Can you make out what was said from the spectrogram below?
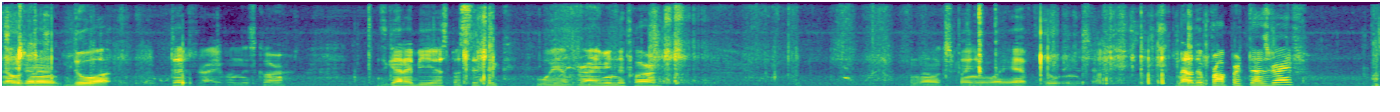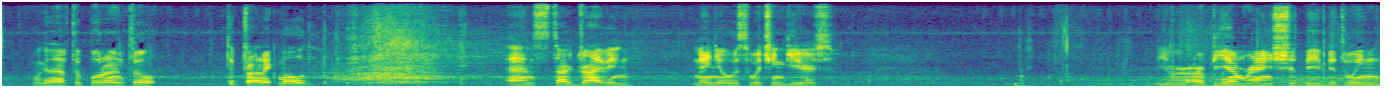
Now we're gonna do a test drive on this car. It's gotta be a specific way of driving the car. And now explain you what you have to do in this Now the proper test drive, we're gonna have to put it into Tiptronic mode and start driving manually switching gears. Your RPM range should be between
